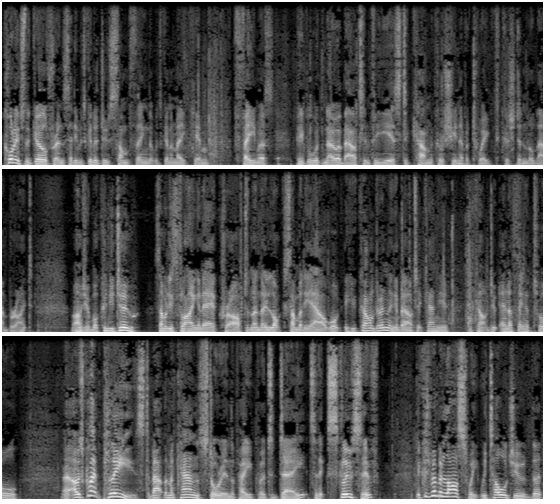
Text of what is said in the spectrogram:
according to the girlfriend, said he was going to do something that was going to make him famous. People would know about him for years to come. Of course, she never twigged because she didn't look that bright. Mind you, what can you do? Somebody's flying an aircraft and then they lock somebody out. Well, you can't do anything about it, can you? You can't do anything at all. Uh, I was quite pleased about the McCann story in the paper today. It's an exclusive. Because remember last week we told you that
